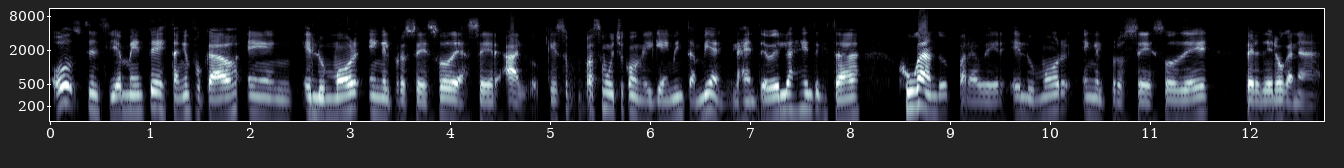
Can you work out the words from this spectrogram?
o sencillamente están enfocados en el humor en el proceso de hacer algo, que eso pasa mucho con el gaming también. La gente ve la gente que está jugando para ver el humor en el proceso de perder o ganar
